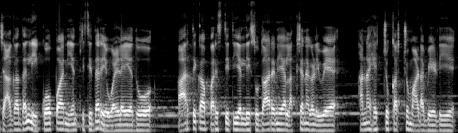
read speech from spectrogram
ಜಾಗದಲ್ಲಿ ಕೋಪ ನಿಯಂತ್ರಿಸಿದರೆ ಒಳ್ಳೆಯದು. ಆರ್ಥಿಕ ಪರಿಸ್ಥಿತಿಯಲ್ಲಿ ಸುಧಾರಣೆಯ ಲಕ್ಷಣಗಳಿವೆ. ಹಣ ಹೆಚ್ಚು ಖರ್ಚು ಮಾಡಬೇಡಿ.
